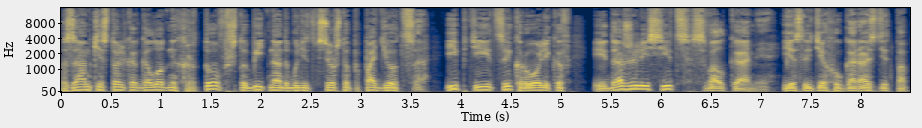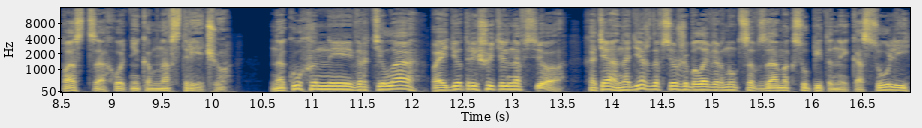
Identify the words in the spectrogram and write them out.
В замке столько голодных ртов, что бить надо будет все, что попадется. И птиц, и кроликов, и даже лисиц с волками, если тех угораздит попасться охотникам навстречу. На кухонные вертела пойдет решительно все — хотя надежда все же была вернуться в замок с упитанной косулей,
